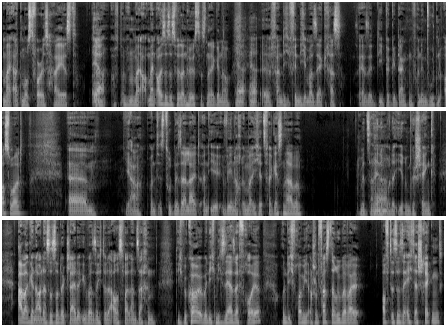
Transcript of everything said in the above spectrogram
my utmost for his highest. Ja. Mhm. Mein, mein Äußerstes für sein Höchstes, ne, genau. Ja, ja. Äh, fand ich, finde ich immer sehr krass. Sehr, sehr diepe Gedanken von dem guten Oswald. Ähm, ja, und es tut mir sehr leid an ihr, wen auch immer ich jetzt vergessen habe. Mit seinem ja. oder ihrem Geschenk. Aber genau, das ist so eine kleine Übersicht oder Auswahl an Sachen, die ich bekomme, über die ich mich sehr, sehr freue. Und ich freue mich auch schon fast darüber, weil oft ist das ja echt erschreckend.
